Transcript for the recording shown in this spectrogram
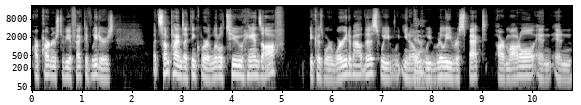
our partners to be effective leaders but sometimes i think we're a little too hands off because we're worried about this. We you know Yeah. we really respect our model and and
